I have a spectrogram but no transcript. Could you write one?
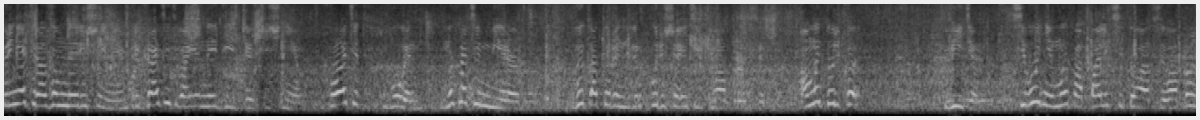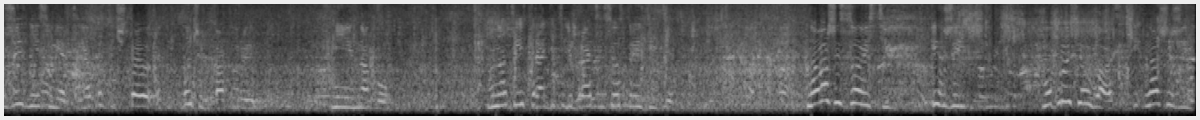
принять разумное решение, прекратить военные действия в Чечне. Хватит войн. Мы хотим мира. Вы, которые наверху решаете эти вопросы. А мы только видим. Сегодня мы попали в ситуацию. Вопрос жизни и смерти. Я просто читаю этот почерк, который мне не знаком. У нас есть родители, братья, сестры и дети. На вашей совести их жизнь. Мы просим вас, нашей жизни.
